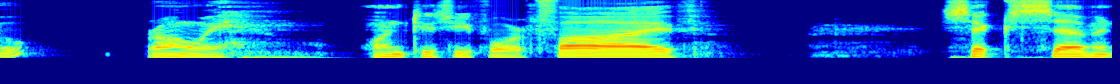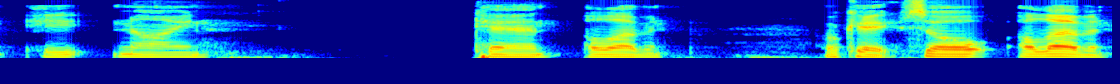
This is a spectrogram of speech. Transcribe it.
Oh, wrong way. One, two, three, four, five six, seven, eight, nine, ten, eleven. Okay, so 11.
